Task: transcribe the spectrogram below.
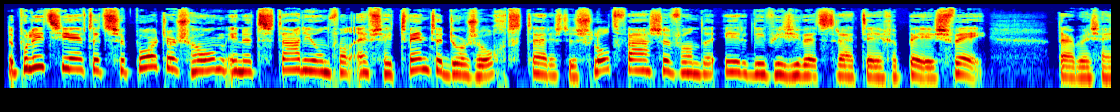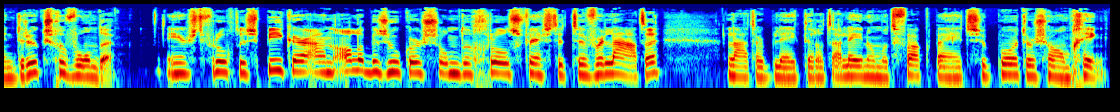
De politie heeft het supportershome in het stadion van FC Twente doorzocht... tijdens de slotfase van de eredivisiewedstrijd tegen PSV. Daarbij zijn drugs gevonden. Eerst vroeg de speaker aan alle bezoekers om de grolsvesten te verlaten. Later bleek dat het alleen om het vak bij het supportershome ging.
